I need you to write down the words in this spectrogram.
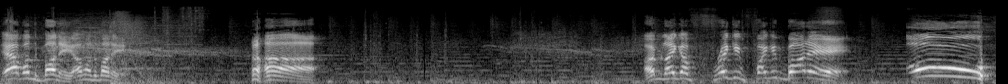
Yeah, I want the bunny. I want the bunny. Haha. I'm like a freaking fucking bunny. Oh!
